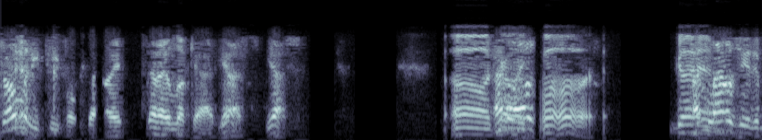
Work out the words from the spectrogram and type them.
so many people that I that I look at. Yes, yes. Oh. Well, uh, go ahead. I'm lousy at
